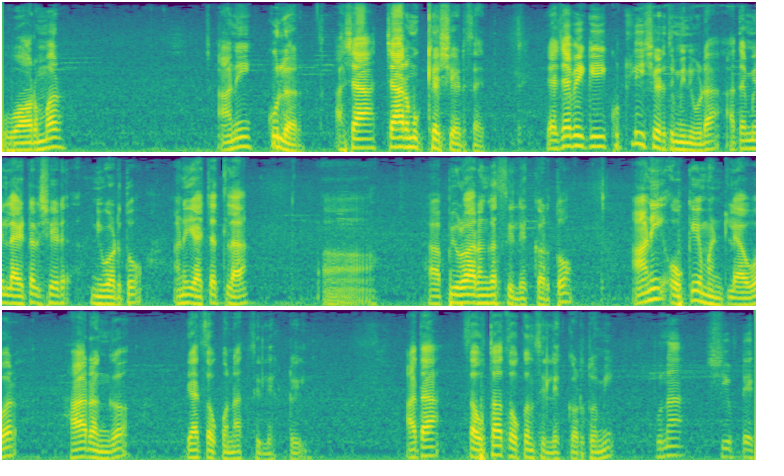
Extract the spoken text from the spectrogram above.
वॉर्मर आणि कूलर अशा चार मुख्य शेड्स आहेत. याच्यापैकी कुठली शेड तुम्ही निवडा? आता मी लायटर शेड निवडतो आणि याच्यातला हा पिवळा रंग सिलेक्ट करतो आणि ओके म्हटल्यावर हा रंग या चौकोनात सिलेक्ट होईल. आता चौथा चौकोन सिलेक्ट करतो मी. पुन्हा शिफ्ट एक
